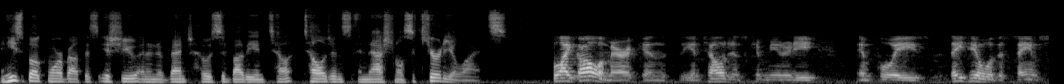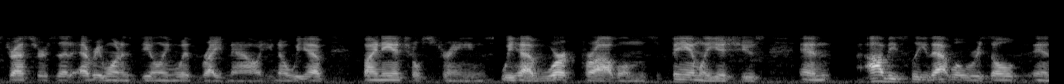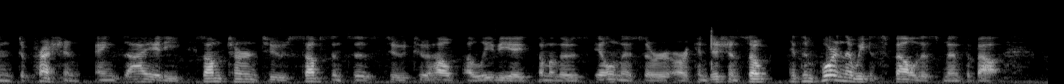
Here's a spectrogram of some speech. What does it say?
And he spoke more about this issue at an event hosted by the Intel- Intelligence and National Security Alliance. Like all Americans, the intelligence community employees they deal with the same stressors that everyone is dealing with right now. You know, we have financial strains, we have work problems, family issues, and obviously that will result in depression, anxiety. Some turn to substances to, to help alleviate some of those illness or, or conditions. So it's important that we dispel this myth about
